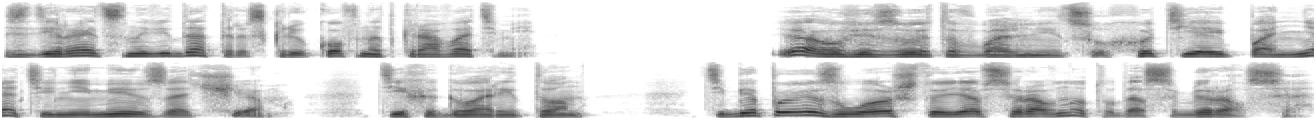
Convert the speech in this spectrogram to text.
сдирает сновидаторы с крюков над кроватями, «Я увезу это в больницу, хоть я и понятия не имею зачем», — тихо говорит он. «Тебе повезло, что я все равно туда собирался».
